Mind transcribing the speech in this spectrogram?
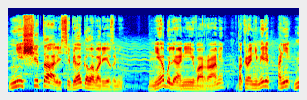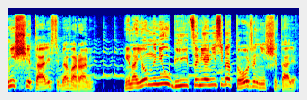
не считали себя головорезами. Не были они и ворами. По крайней мере, они не считали себя ворами. И наемными убийцами они себя тоже не считали.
